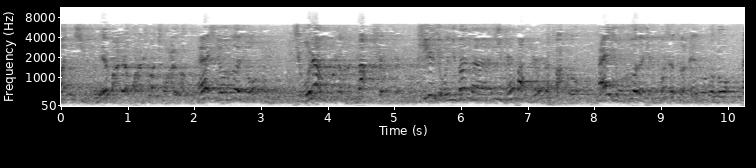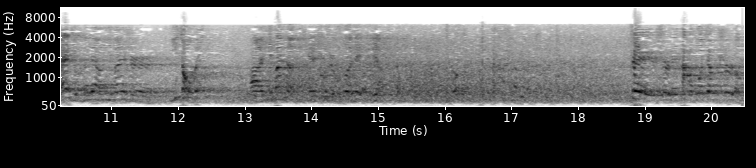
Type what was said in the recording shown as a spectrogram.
款酒，您把这话说全了。哎，喜欢喝酒，酒量不是很大，是是，啤酒一般呢一瓶半瓶的，差不多。白酒喝的也不是特别多，不多白酒的量一般是一罩杯，啊，一般呢也就是喝这个量。这是那大波僵尸的吧？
